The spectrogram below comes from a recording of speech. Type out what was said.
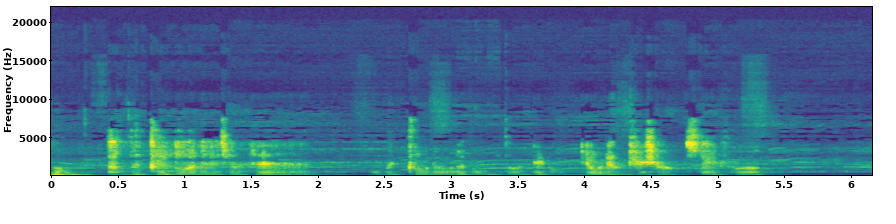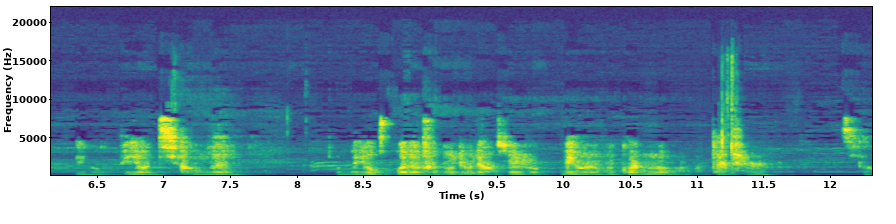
嗯咱们更多的就是我们主流的东西都是那种流量至上，所以说那种比较强的就没有获得很多流量，所以说没有人会关注我们，但是强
